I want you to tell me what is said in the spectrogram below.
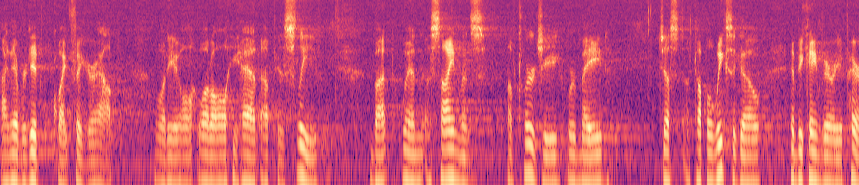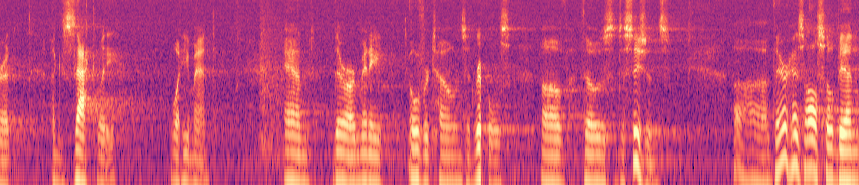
I never did quite figure out what, he, what all he had up his sleeve. But when assignments of clergy were made just a couple of weeks ago, it became very apparent exactly what he meant. And there are many overtones and ripples of those decisions. Uh, there has also been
